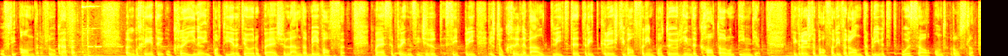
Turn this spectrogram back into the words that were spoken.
auf die anderen Flughäfen. Wegen dem Krieg der Ukraine importieren die europäischen Länder mehr Waffen. Gemäss dem Friedensinstitut SIPRI ist die Ukraine weltweit der drittgrößte Waffenimporteur hinter Katar und Indien. Die grössten Waffenlieferanten bleiben die USA und Russland.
